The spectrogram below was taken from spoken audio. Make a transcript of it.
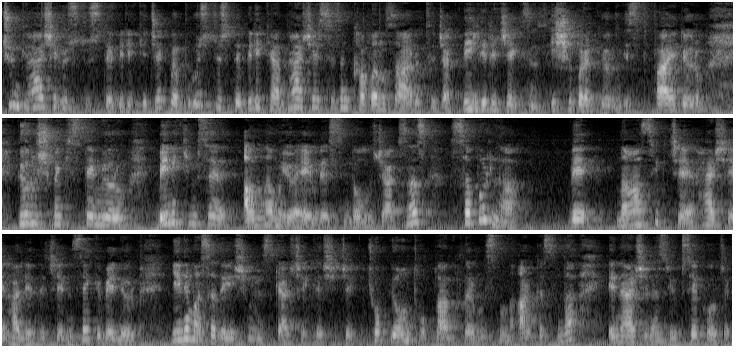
Çünkü her şey üst üste birikecek ve bu üst üste biriken her şey sizin kafanızı ağrıtacak. Delireceksiniz. İşi bırakıyorum, istifa ediyorum, görüşmek istemiyorum, beni kimse anlamıyor evresinde olacaksınız. Sabırla ve nazikçe her şeyi halledeceğinize güveniyorum. Yeni masa değişiminiz gerçekleşecek. Çok yoğun toplantılarımızın arkasında enerjiniz yüksek olacak.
